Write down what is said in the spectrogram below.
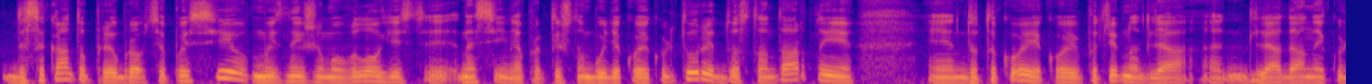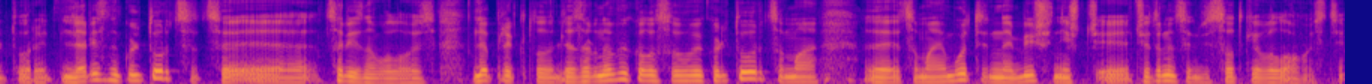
десиканту при обробці посів ми знижимо вологість е, насіння практично будь-якої культури до стандартної, е, до такої, якої потрібна для, е, для даної культури. Для різних культур це, це, е, це різна вологість. Для прикладу, для зернових колосових культур це має, е, це має бути не більше ніж е, 14% вологості.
